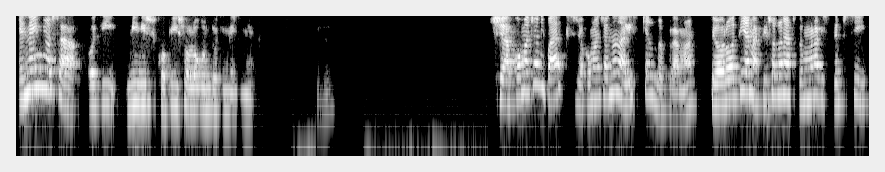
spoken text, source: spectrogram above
εν ένιωσα ότι μην ισκοπήσω λόγω του ότι είμαι γυναίκα. Mm-hmm. Και ακόμα και αν υπάρξει, και ακόμα και αν είναι αλήθεια το πράγμα, θεωρώ ότι αν αφήσω τον εαυτό μου να πιστέψει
